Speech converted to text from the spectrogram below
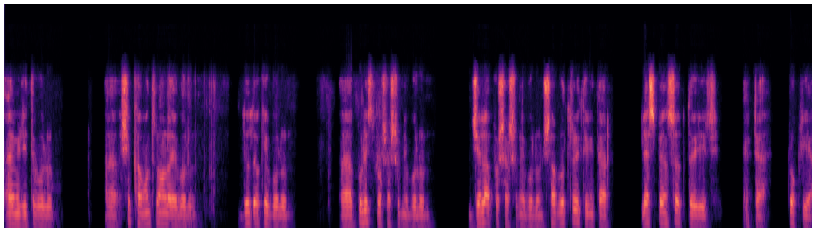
আইএমডিতে বলুন আহ, শিক্ষা মন্ত্রণালয়ে বলুন দুদকে বলুন পুলিশ প্রশাসনে বলুন জেলা প্রশাসনে বলুন সর্বত্রই তিনি তার লেস পেন্সর তৈরির একটা প্রক্রিয়া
